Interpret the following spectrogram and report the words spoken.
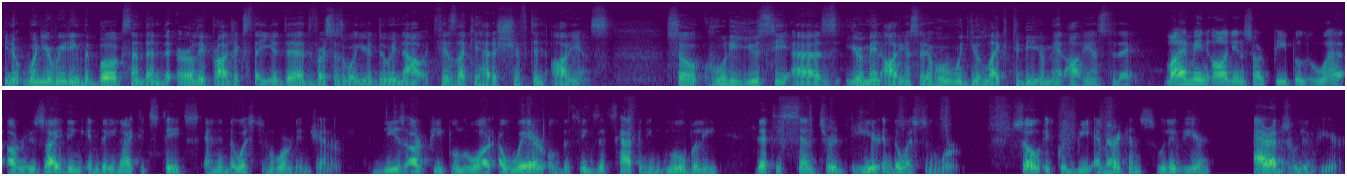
you know, when you're reading the books and then the early projects that you did versus what you're doing now, it feels like you had a shift in audience. So who do you see as your main audience today? Who would you like to be your main audience today? My main audience are people who ha- are residing in the United States and in the Western world in general. These are people who are aware of the things that's happening globally that is centered here in the Western world. So it could be Americans who live here, Arabs who live here,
